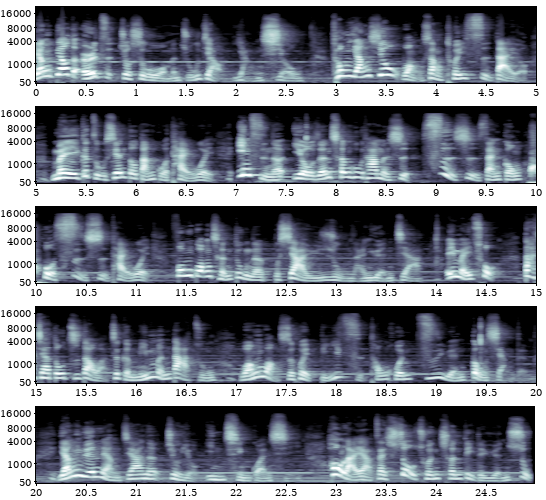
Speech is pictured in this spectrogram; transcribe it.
杨彪的儿子就是我们主角杨修。从杨修往上推四代哦，每个祖先都当过太尉，因此呢，有人称呼他们是四世三公或四世太尉，风光程度呢不下于汝南袁家。诶，没错，大家都知道啊，这个名门大族往往是会彼此通婚、资源共享的。杨袁两家呢就有姻亲关系。后来呀、啊，在寿春称帝的袁术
